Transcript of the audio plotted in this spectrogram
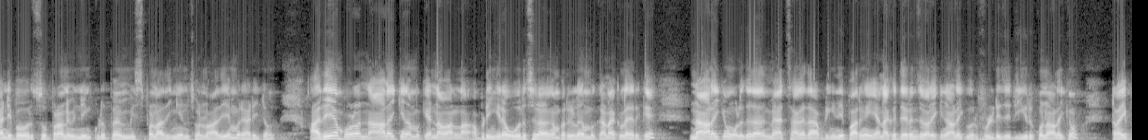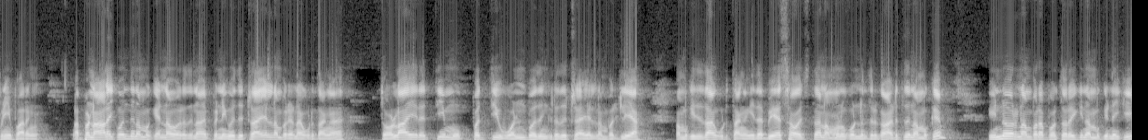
கண்டிப்பாக ஒரு சூப்பரான வின்னிங் கொடுப்பேன். மிஸ் பண்ணாதீங்கன்னு சொன்னோம். அதே மாதிரி அடித்தோம் அதே போல் நாளைக்கு நமக்கு என்ன வரலாம் அப்படிங்கிற ஒரு சில நம்பர்கள் நம்ம கணக்கில் இருக்குது நாளைக்கும் உங்களுக்கு ஏதாவது மேட்ச் ஆகுதா அப்படிங்கிறதே பாருங்கள் எனக்கு தெரிஞ்ச வரைக்கும் நாளைக்கு ஒரு ஃபுல் டிஜிட் இருக்கும். நாளைக்கும் ட்ரை பண்ணி பாருங்கள் அப்போ நாளைக்கு வந்து நமக்கு என்ன வருதுன்னா இப்போ இன்றைக்கி வந்து ட்ரையல் நம்பர் என்ன கொடுத்தாங்க? தொள்ளாயிரத்தி முப்பத்தி ஒன்பதுங்கிறது ட்ரையல் நம்பர் இல்லையா? நமக்கு இதுதான் கொடுத்தாங்க. இதை பேஸாக வச்சு தான் நம்மளும் கொண்டு வந்திருக்கோம். அடுத்து நமக்கு இன்னொரு நம்பரை பொறுத்த வரைக்கும் நமக்கு இன்றைக்கி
